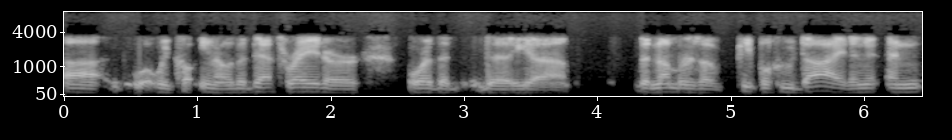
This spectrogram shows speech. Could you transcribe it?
uh, what we call, you know, the death rate or or the the uh, the numbers of people who died, and and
